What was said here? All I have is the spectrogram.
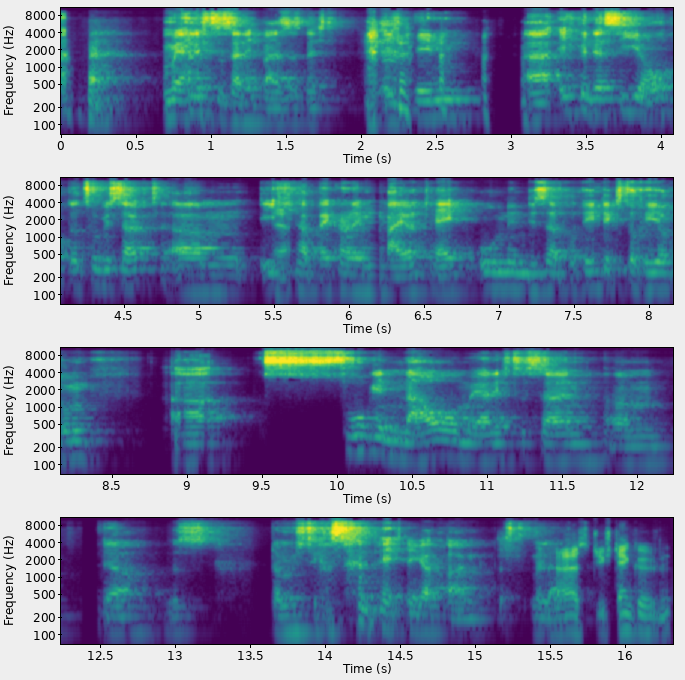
Um ehrlich zu sein, ich weiß es nicht. Ich bin, äh, ich bin der CEO, dazu gesagt. Ähm, ich ja. habe Background in Biotech und in dieser Proteintexturierung. Äh, so genau, um ehrlich zu sein, ähm, ja, das da müsste ich aus einem Techniker fragen. Ja, ich denke,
